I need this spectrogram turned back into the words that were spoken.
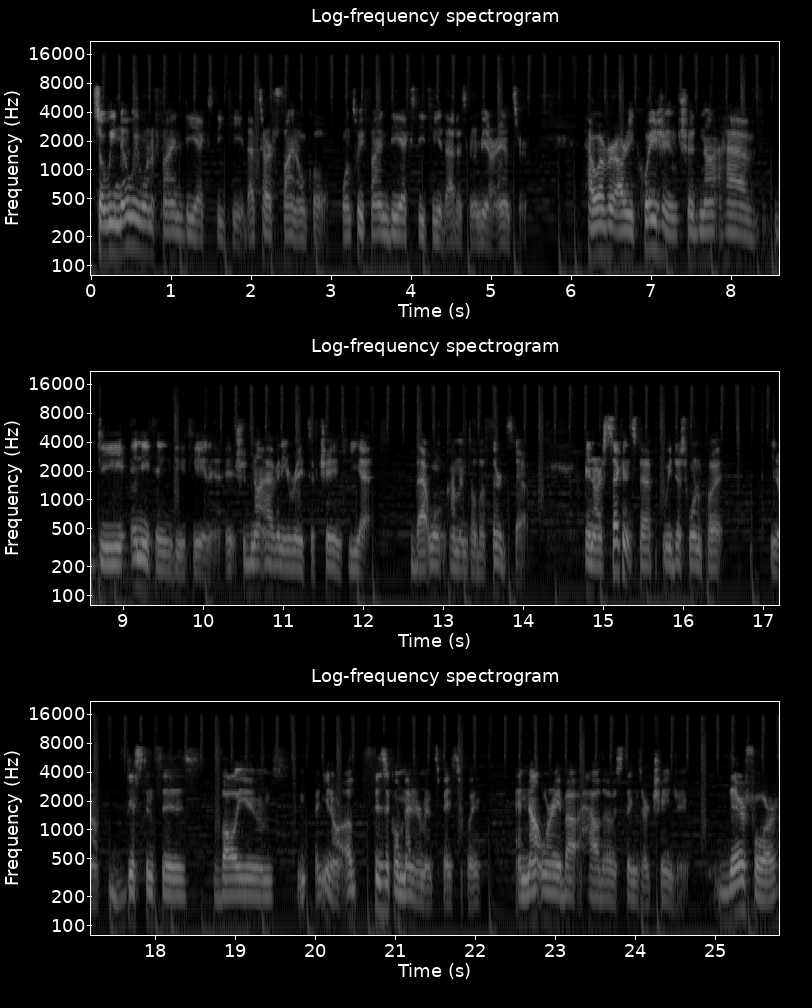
So we know we want to find dx dt. That's our final goal. Once we find dx dt, that is going to be our answer. However, our equation should not have d anything dt in it. It should not have any rates of change yet. That won't come until the third step. In our second step, we just want to put, you know, distances, volumes, you know, physical measurements basically, and not worry about how those things are changing. Therefore,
